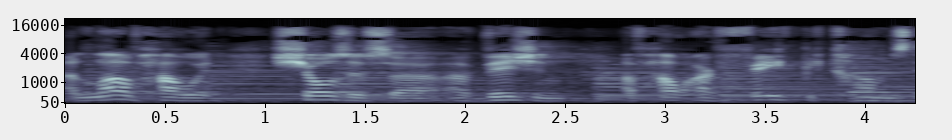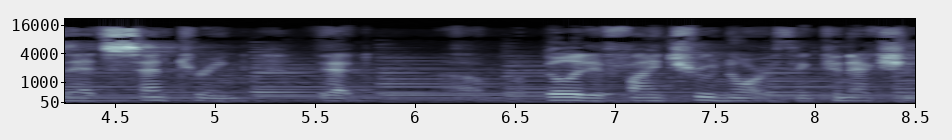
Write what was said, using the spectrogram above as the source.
I love how it shows us a, a vision of how our faith becomes that centering, that ability to find true north and connection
